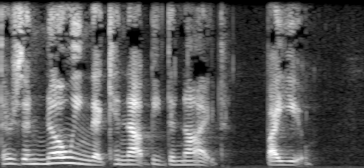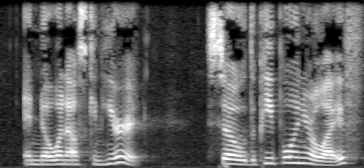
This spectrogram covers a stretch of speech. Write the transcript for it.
there's a knowing that cannot be denied by you, and no one else can hear it. So, the people in your life,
